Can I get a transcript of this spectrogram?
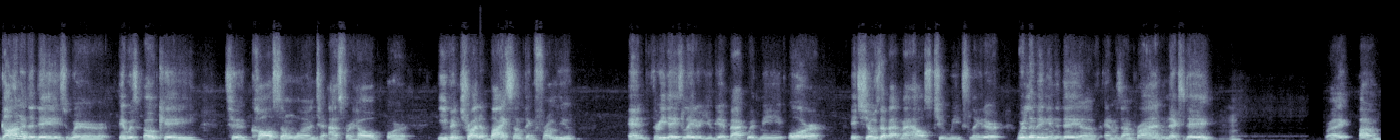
gone are the days where it was okay to call someone to ask for help or even try to buy something from you. And three days later, you get back with me, or it shows up at my house two weeks later. We're living in the day of Amazon Prime next day, mm-hmm. right? Um,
